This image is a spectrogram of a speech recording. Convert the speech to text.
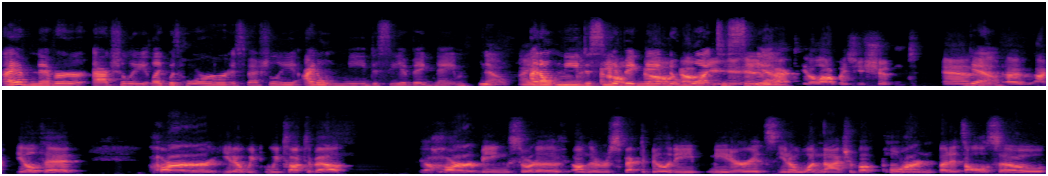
I have never actually like with horror especially, I don't need to see a big name. no. I, don't need to see No, a big name to no, want you- to in- see In it. fact, in a lot of ways, you shouldn't. And Yeah. I, I feel that horror, you know, we, we talked about horror being sort of on the respectability meter it's you know one notch above porn, but it's also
